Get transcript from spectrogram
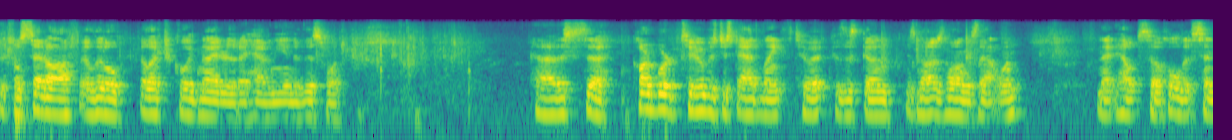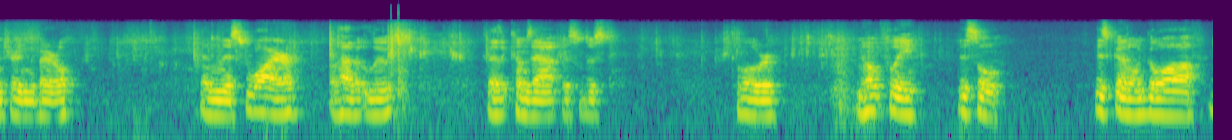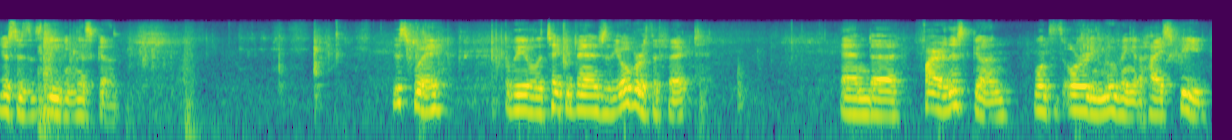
which will set off a little electrical igniter that I have in the end of this one. Uh, this uh, cardboard tube is just add length to it because this gun is not as long as that one. And that helps uh, hold it centered in the barrel. And this wire will have it loose. So as it comes out, this will just come over. And hopefully this will this gun will go off just as it's leaving this gun. This way, we'll be able to take advantage of the Oberth effect and uh, fire this gun once it's already moving at a high speed,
